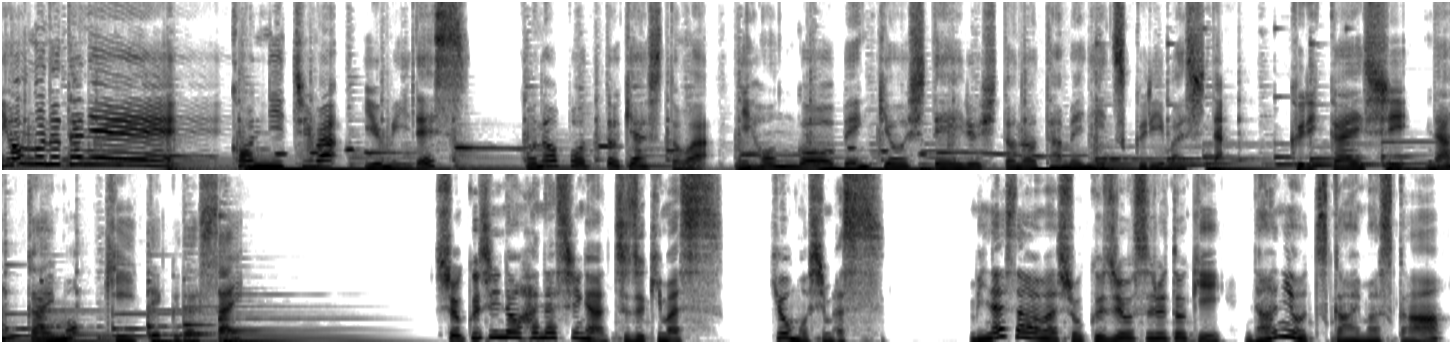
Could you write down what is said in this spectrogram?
日本語の種。こんにちはゆみです。このポッドキャストは日本語を勉強している人のために作りました。繰り返し何回も聞いてください。食事の話が続きます。今日もします。皆さんは食事をするとき何を使いますか？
